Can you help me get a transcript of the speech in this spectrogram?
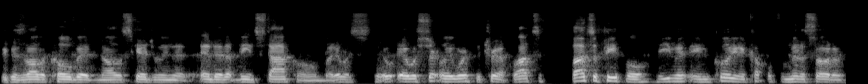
because of all the COVID and all the scheduling that ended up being Stockholm. But it was it, it was certainly worth the trip. Lots of lots of people, even including a couple from Minnesota,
